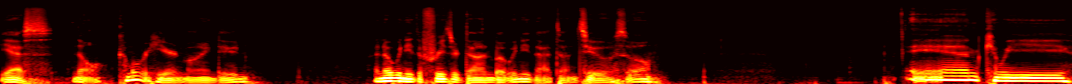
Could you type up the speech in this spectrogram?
Yes. No. Come over here in mine, dude. I know we need the freezer done, but we need that done too, so. And can we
